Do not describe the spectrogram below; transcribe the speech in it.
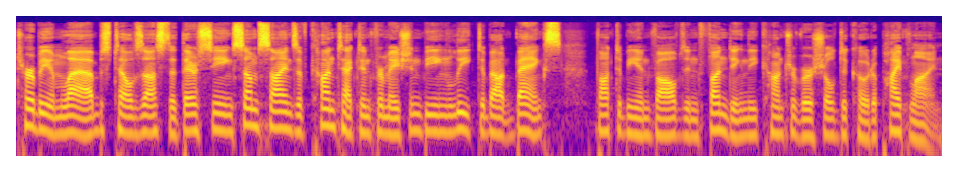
Terbium Labs tells us that they're seeing some signs of contact information being leaked about banks thought to be involved in funding the controversial Dakota pipeline.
